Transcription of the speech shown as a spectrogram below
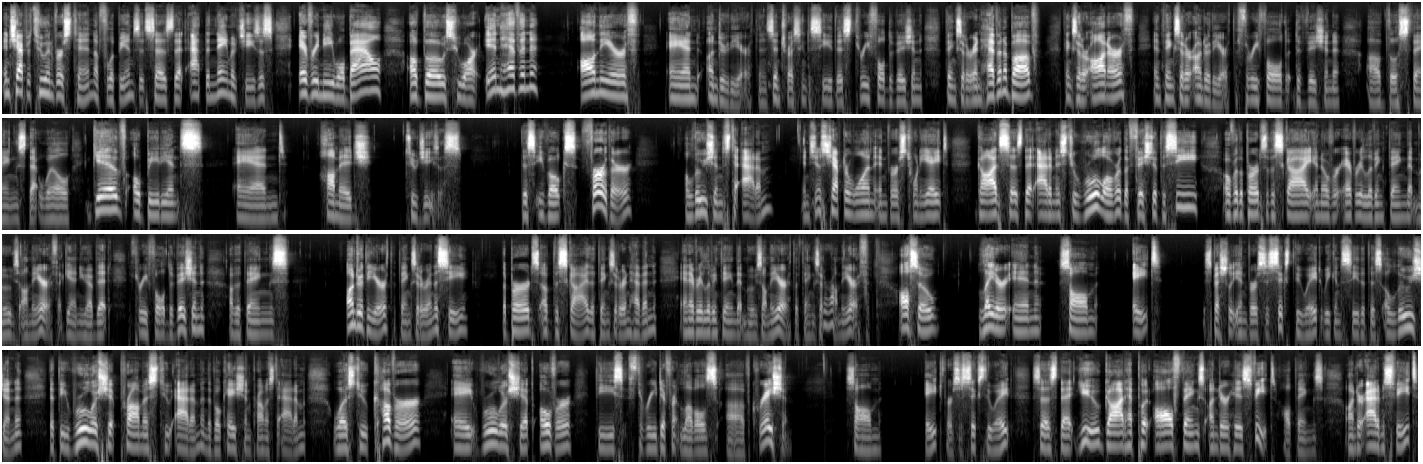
In chapter 2 and verse 10 of Philippians, it says that at the name of Jesus, every knee will bow of those who are in heaven, on the earth, and under the earth. And it's interesting to see this threefold division things that are in heaven above, things that are on earth, and things that are under the earth. The threefold division of those things that will give obedience and homage to Jesus. This evokes further allusions to Adam in Genesis chapter 1 and verse 28, God says that Adam is to rule over the fish of the sea, over the birds of the sky, and over every living thing that moves on the earth. Again, you have that threefold division of the things under the earth, the things that are in the sea, the birds of the sky, the things that are in heaven, and every living thing that moves on the earth, the things that are on the earth. Also, later in Psalm 8, especially in verses 6 through 8, we can see that this illusion that the rulership promised to Adam and the vocation promised to Adam was to cover a rulership over these three different levels of creation. Psalm 8, verses 6 through 8 says that you, God, have put all things under his feet, all things under Adam's feet,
